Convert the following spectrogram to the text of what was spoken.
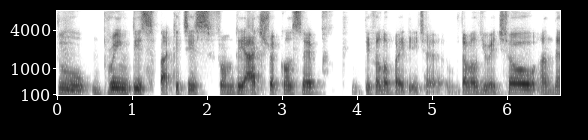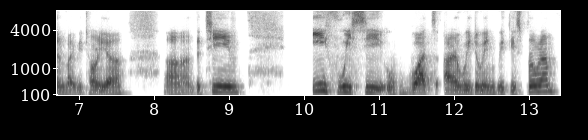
to bring these packages from the abstract concept developed by the WHO and then by Victoria, uh, the team. If we see what are we doing with this program,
